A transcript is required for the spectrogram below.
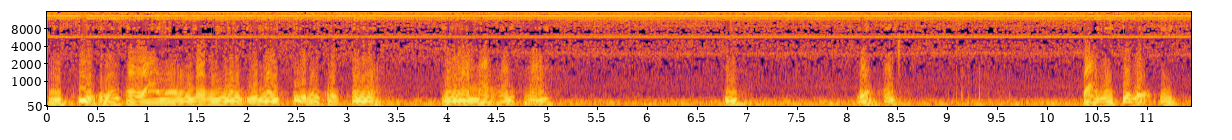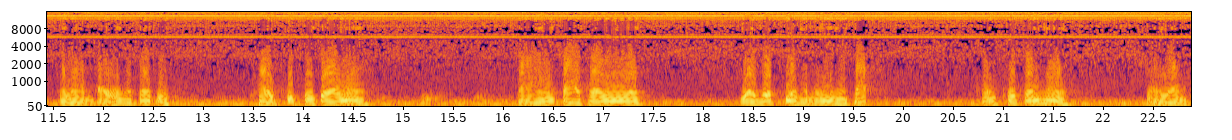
มันขี้ถึงพยายามเนี่ยมันเดินมันยินมันขี้มันถูกมันเนี่ยมันลำบากลำข้ามเดือดทั้งสามมันกิเลสมันขนาดไหนก็แค่ที่ใส่คิดพิจารณาสามตาแทงเงี้ยเยอะเย็ดเนี่ยหันมันไม่จัก ความทุข์ของห้าแต่แรงแผ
